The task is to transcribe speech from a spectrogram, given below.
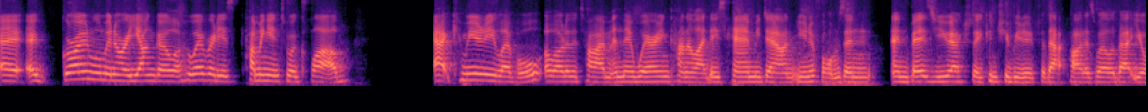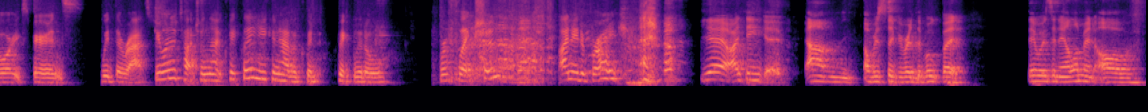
a, a, grown woman or a young girl or whoever it is coming into a club at community level a lot of the time and they're wearing kind of like these hand-me-down uniforms and and Bez you actually contributed for that part as well about your experience with the rats. Do you want to touch on that quickly? You can have a quick, quick little reflection. I need a break. Yeah I think um, obviously if you read the book but there was an element of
